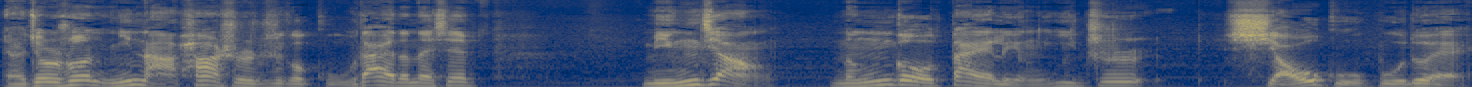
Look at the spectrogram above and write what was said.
也就是说，你哪怕是这个古代的那些名将，能够带领一支小股部队，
